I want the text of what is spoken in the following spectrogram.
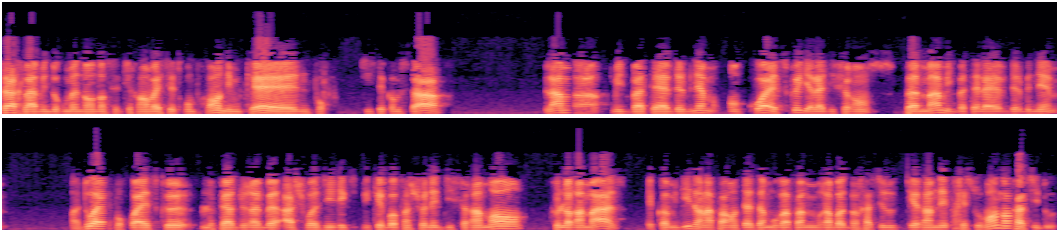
Donc maintenant, dans cette tirant, on va essayer de comprendre, Imken, pour, si c'est comme ça. Lama, en quoi est-ce qu'il y a la différence? Bama, pourquoi est-ce que le père du Rebbe a choisi d'expliquer Bofanchonet différemment que le Ramaz? Et comme il dit dans la parenthèse Amouva Pamim Rabot Chassidut, qui est ramené très souvent dans Chassidut.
